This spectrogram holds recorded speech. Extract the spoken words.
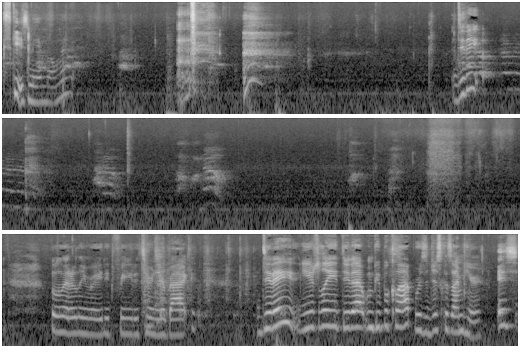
Excuse me a moment. Do they? Literally waited for you to turn your back. Do they usually do that when people clap, or is it just because I'm here? It's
